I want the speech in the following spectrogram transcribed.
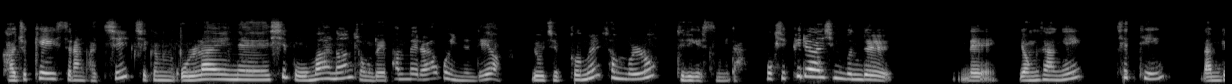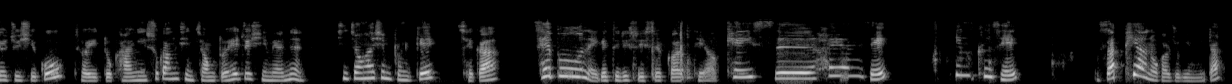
가죽 케이스랑 같이 지금 온라인에 15만 원 정도에 판매를 하고 있는데요. 요 제품을 선물로 드리겠습니다. 혹시 필요하신 분들 네, 영상에 채팅 남겨주시고 저희 또 강의 수강 신청 또 해주시면은 신청하신 분께 제가 세 분에게 드릴 수 있을 것 같아요. 케이스 하얀색, 핑크색, 사피아노 가죽입니다.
